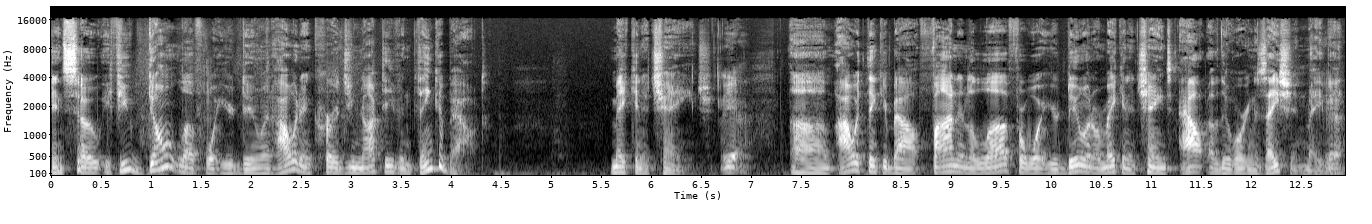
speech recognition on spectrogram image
and so if you don't love what you're doing i would encourage you not to even think about making a change yeah um, I would think about finding a love for what you're doing or making a change out of the organization, maybe, yeah.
